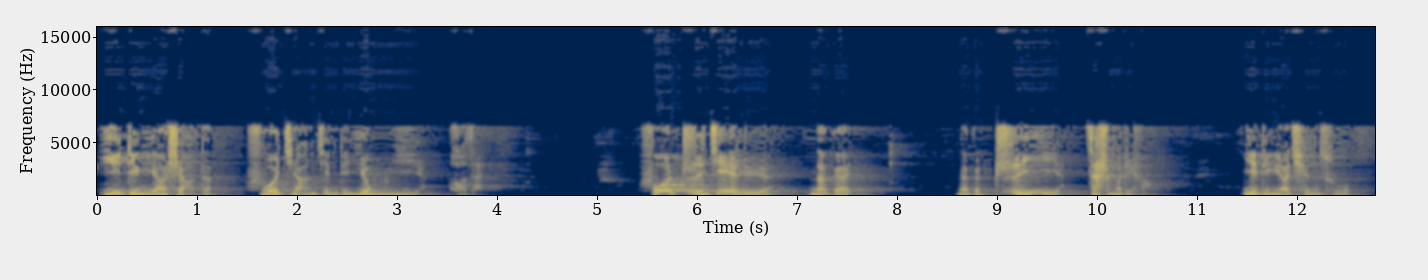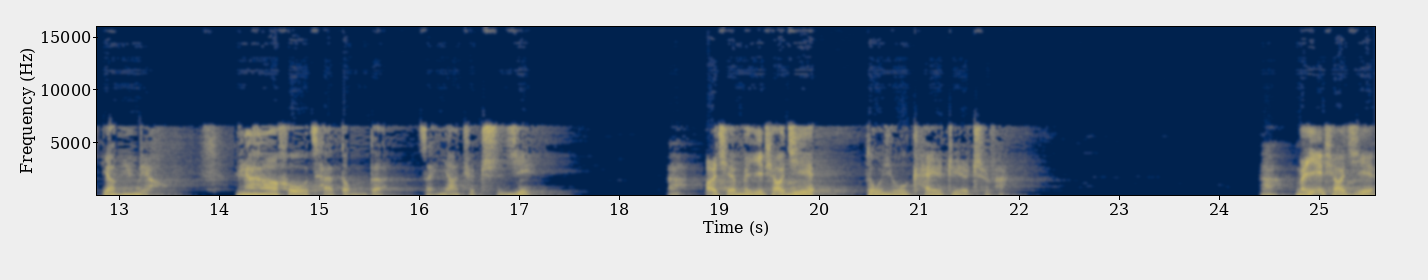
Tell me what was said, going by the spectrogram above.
一定要晓得佛讲经的用意啊何在。佛制戒律，那个那个智义在什么地方？一定要清楚，要明了，然后才懂得怎样去持戒啊！而且每一条戒都有开遮吃饭啊，每一条戒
